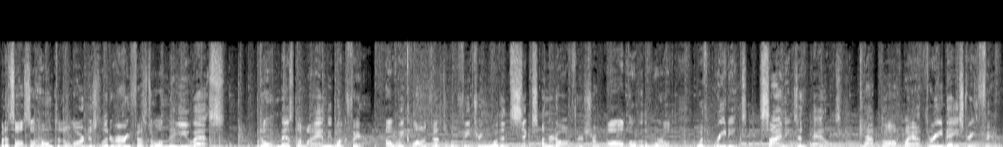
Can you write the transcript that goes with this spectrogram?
but it's also home to the largest literary festival in the U.S. Don't miss the Miami Book Fair, a week long festival featuring more than 600 authors from all over the world with readings, signings, and panels, capped off by a three day street fair.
